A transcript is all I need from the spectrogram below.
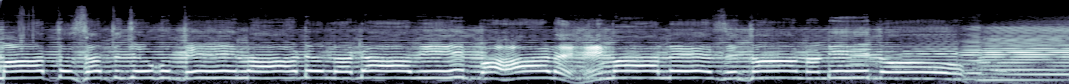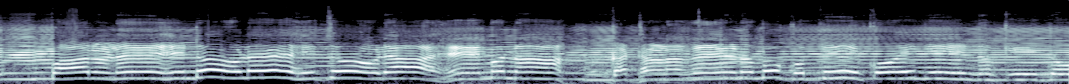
માત સતજુગથી લાડ લડાવી પહાડ હિમાલય સિદ્ધાન દીધો પારણે હિંડોળે હિચોડ્યા હેમના ગઠણ વેણ મુક્તિ કોઈ દિન કીધો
